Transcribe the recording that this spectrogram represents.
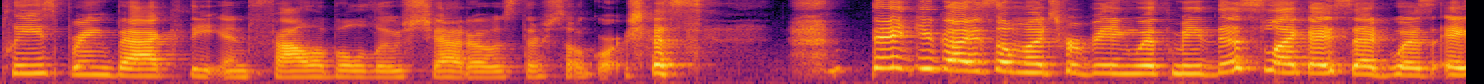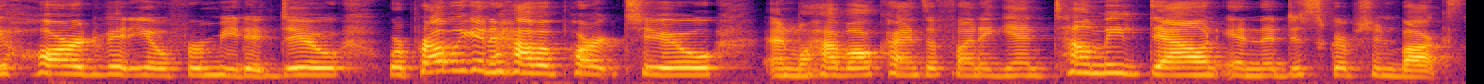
please bring back the infallible loose shadows. They're so gorgeous. Thank you guys so much for being with me. This, like I said, was a hard video for me to do. We're probably going to have a part two and we'll have all kinds of fun again. Tell me down in the description box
